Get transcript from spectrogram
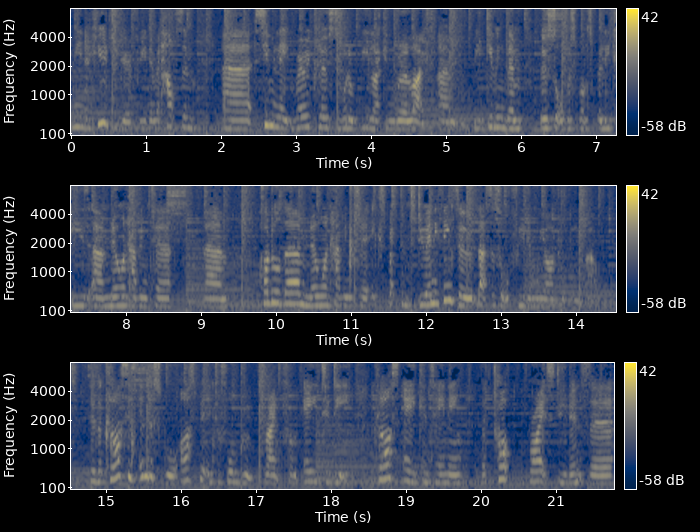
mean a huge degree of freedom, it helps them uh, simulate very close to what it would be like in real life. Um, be giving them those sort of responsibilities, um, no one having to um, coddle them, no one having to expect them to do anything. So that's the sort of freedom we are talking about. So the classes in the school are split into four groups ranked from A to D. Class A containing the top bright students, the,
